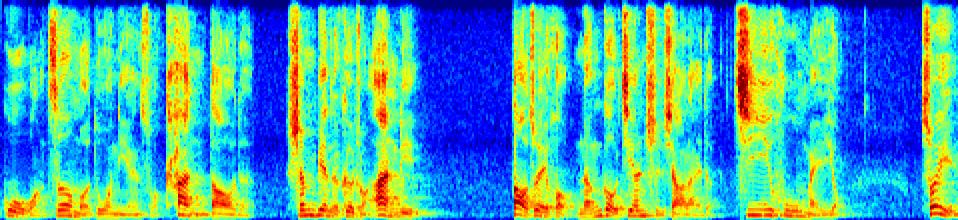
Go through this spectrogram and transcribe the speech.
过往这么多年所看到的身边的各种案例，到最后能够坚持下来的几乎没有。所以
